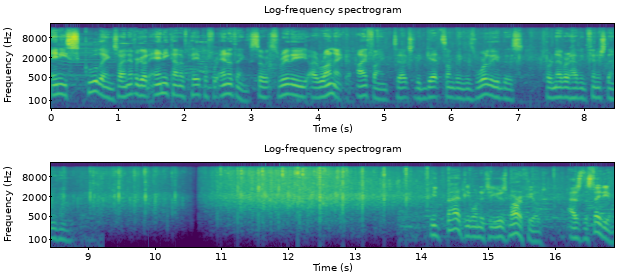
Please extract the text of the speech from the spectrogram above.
any schooling, so I never got any kind of paper for anything. So it's really ironic, I find, to actually get something that's worthy of this for never having finished anything. We badly wanted to use Murrayfield as the stadium,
